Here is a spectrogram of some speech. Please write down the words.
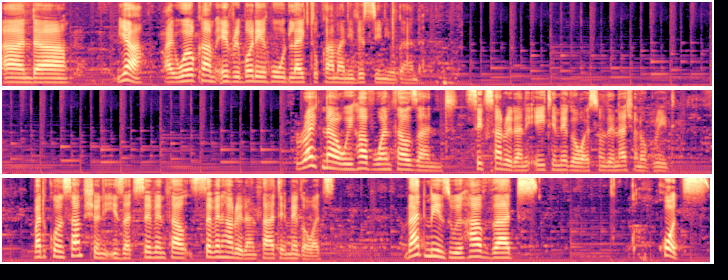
And uh, yeah, I welcome everybody who would like to come and invest in Uganda. Right now, we have 1,680 megawatts on the national grid, but consumption is at 730 megawatts. That means we have that quotes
